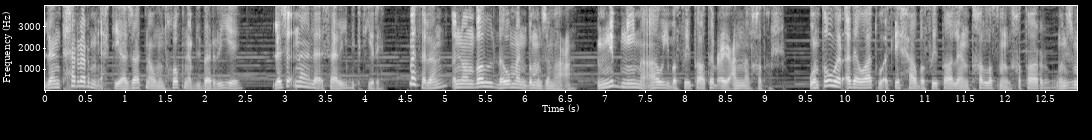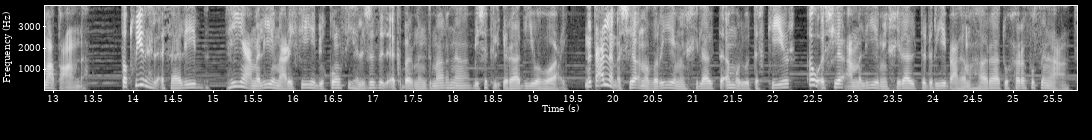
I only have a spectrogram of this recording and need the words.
لنتحرر من احتياجاتنا ومن خوفنا بالبرية لجأنا لأساليب كثيرة. مثلا أنه نضل دوما ضمن جماعة. منبني مقاوي بسيطة تبعد عنا الخطر. ونطور أدوات وأسلحة بسيطة لنتخلص من الخطر ونجمع طعامنا. تطوير هالأساليب هي عملية معرفية بيقوم فيها الجزء الأكبر من دماغنا بشكل إرادي وواعي. نتعلم أشياء نظرية من خلال التأمل والتفكير أو أشياء عملية من خلال التدريب على مهارات وحرف وصناعات.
